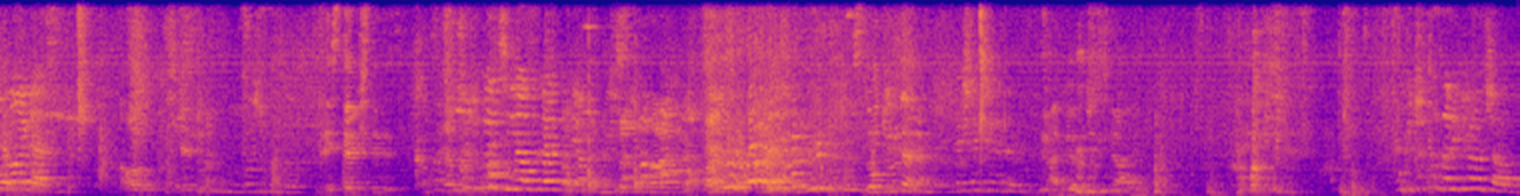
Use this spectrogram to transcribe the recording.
Kolay gelsin. Bulduk. Ne istemiştiniz? Çocuklar için yazılar istiyorum. Siz oturun hele. Ben bir ölçüsünü alayım. Bu küçük kızlar iki ölçü aldı.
